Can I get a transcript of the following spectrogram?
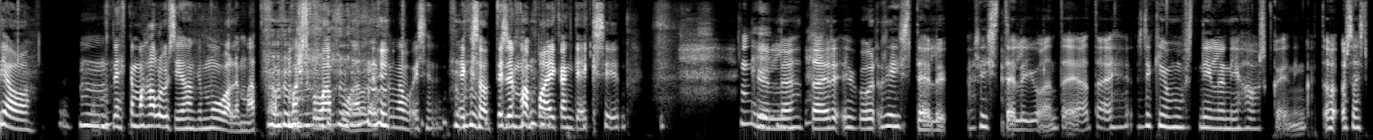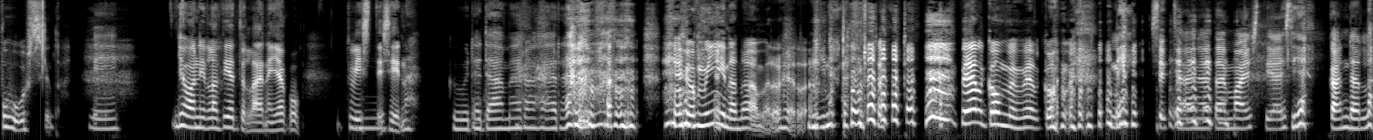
Joo, mm. mutta ehkä mä haluaisin johonkin muualle matkaa kuin Lapualle, että mä voisin eksoottisemman paikan keksiä. Niin. Kyllä, tai joku risteily, risteilyjuontaja. Tai sekin on musta niillä niin hauskoja, niin kuin, että osaisi puhua sillä. Niin. Joo, niillä on tietynlainen joku twisti niin. siinä. Goede damer och herrar. Miina damer och herrar. Miina velkommen, velkommen. niin, sitten aina jotain maistiaisia kandella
